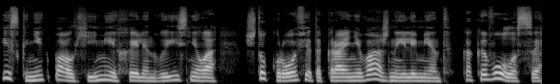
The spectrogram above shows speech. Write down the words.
Из книг по алхимии Хелен выяснила, что кровь — это крайне важный элемент, как и волосы.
